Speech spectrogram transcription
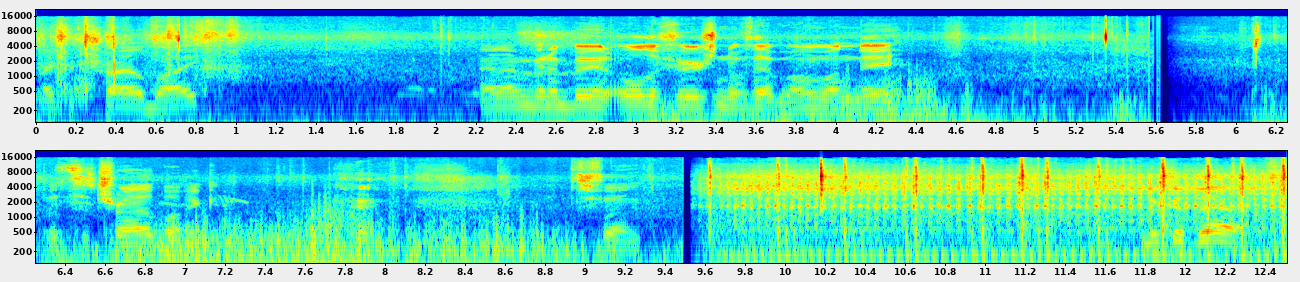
like a trial bike. And I'm gonna build an older version of that one one day. That's a trial bike. it's fun. Look at that.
